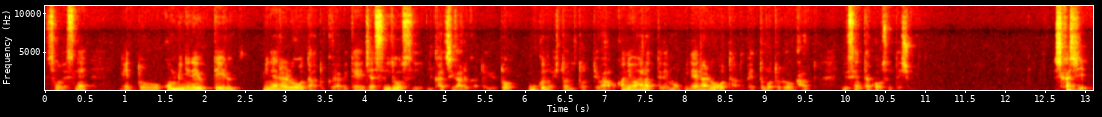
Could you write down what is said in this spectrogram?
そうですね、えっと、コンビニで売っているミネラルウォーターと比べて、じゃあ水道水に価値があるかというと、多くの人にとってはお金を払ってでもミネラルウォーターのペットボトルを買うという選択をするでしょう。しかし、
